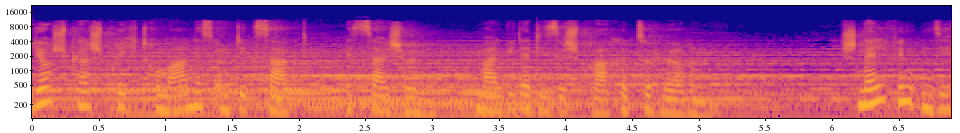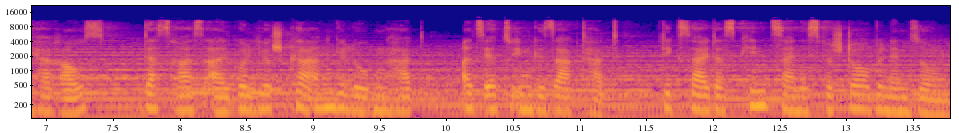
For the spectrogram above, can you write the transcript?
Joschka spricht Romanes und Dick sagt, es sei schön, mal wieder diese Sprache zu hören. Schnell finden sie heraus, dass Ras Al Ghul Joschka angelogen hat, als er zu ihm gesagt hat, Dick sei das Kind seines verstorbenen Sohnes.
